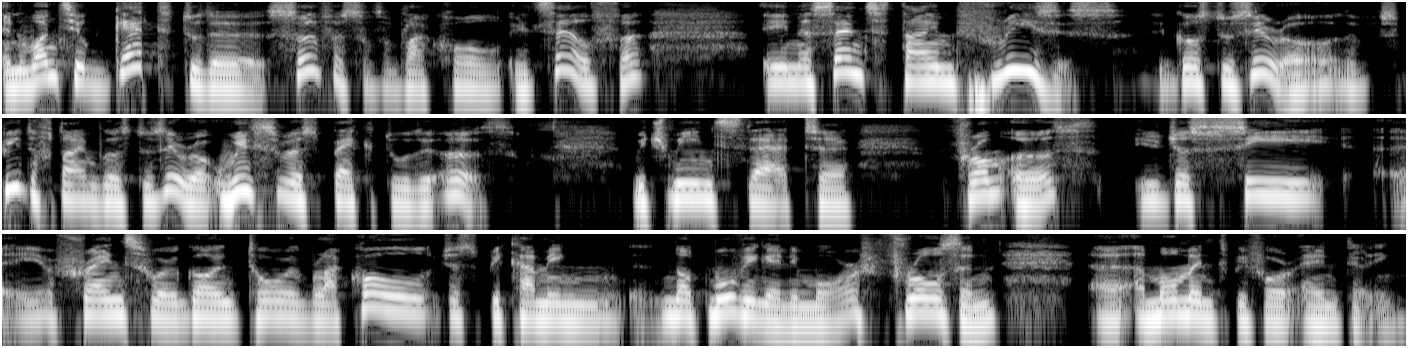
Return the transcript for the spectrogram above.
And once you get to the surface of the black hole itself, uh, in a sense, time freezes. It goes to zero. The speed of time goes to zero with respect to the Earth, which means that uh, from Earth, you just see uh, your friends who are going toward black hole just becoming not moving anymore, frozen uh, a moment before entering.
